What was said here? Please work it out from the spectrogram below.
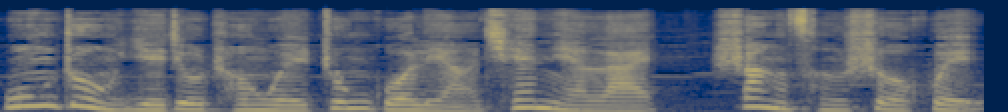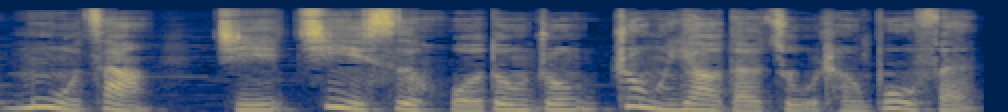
翁仲也就成为中国两千年来上层社会墓葬及祭祀活动中重要的组成部分。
